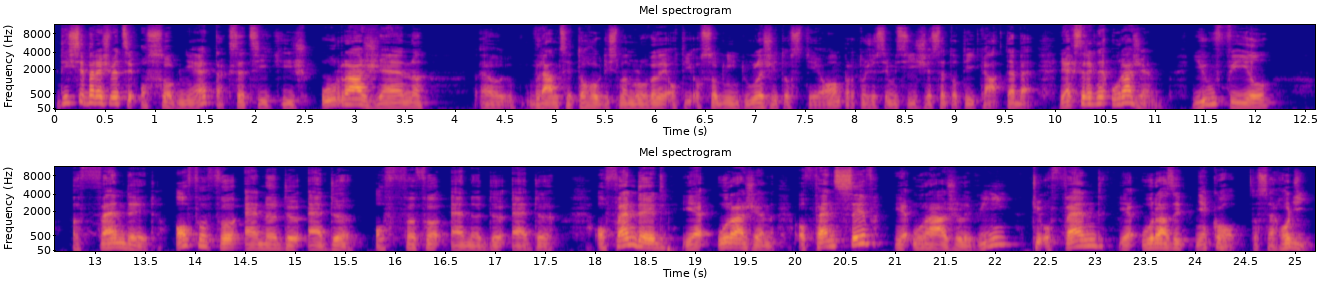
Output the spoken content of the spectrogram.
Když si bereš věci osobně, tak se cítíš uražen v rámci toho, když jsme mluvili o té osobní důležitosti, jo? protože si myslíš, že se to týká tebe. Jak se řekne uražen? You feel offended. O-F-F-N-D-E-D. O-F-F-N-D-E-D. Offended je uražen. Offensive je urážlivý. To offend je urazit někoho. To se hodí,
